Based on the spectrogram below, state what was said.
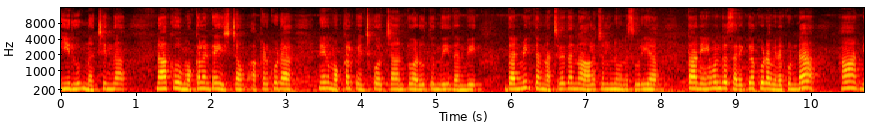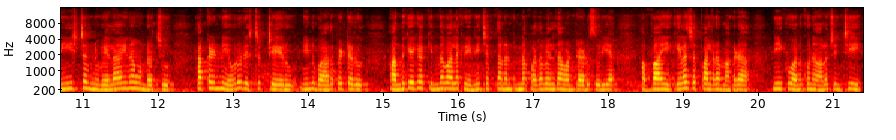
ఈ రూమ్ నచ్చిందా? నాకు మొక్కలంటే ఇష్టం. అక్కడ కూడా నేను మొక్కలు పెంచుకోవచ్చా అంటూ అడుగుతుంది ధన్వి. ధన్వికి తను నచ్చలేదన్న ఆలోచనలో ఉన్న సూర్య తానేముందో సరిగ్గా కూడా వినకుండా నీ ఇష్టం నువ్వు ఎలా అయినా ఉండొచ్చు. అక్కడ నిన్ను ఎవరు రెస్ట్రిక్ట్ చేయరు నిన్ను బాధ పెట్టరు. అందుకేగా కింద వాళ్ళకి నేనే చెప్తానంటున్నా పద వెళ్దామంటాడు సూర్య. అబ్బా ఇంకేలా చెప్పాలరా మగడ? నీకు అనుకుని ఆలోచించి.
